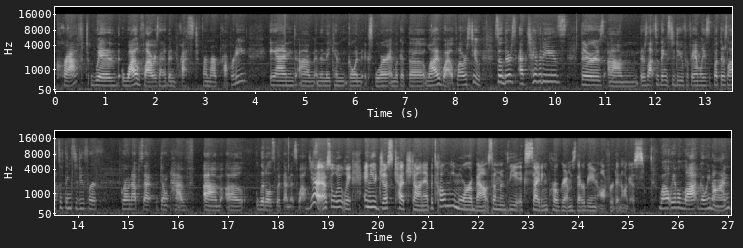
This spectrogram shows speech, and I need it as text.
craft with wildflowers that have been pressed from our property. And, um, and then they can go and explore and look at the live wildflowers too. So there's activities, there's, um, there's lots of things to do for families, but there's lots of things to do for grown-ups that don't have um, uh, littles with them as well. Yeah, absolutely. And you just touched on it, but tell me more about some of the exciting programs that are being offered in August. Well, we have a lot going on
